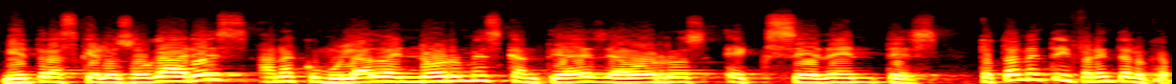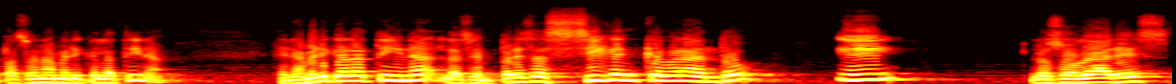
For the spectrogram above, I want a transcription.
mientras que los hogares han acumulado enormes cantidades de ahorros excedentes, totalmente diferente a lo que pasó en América Latina. En América Latina las empresas siguen quebrando y los hogares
